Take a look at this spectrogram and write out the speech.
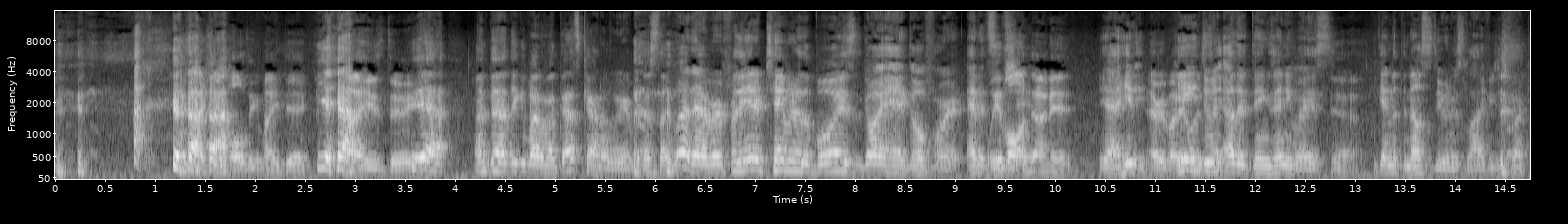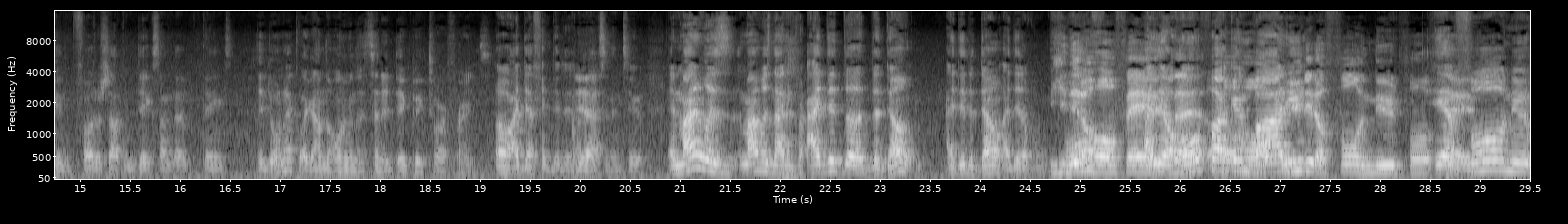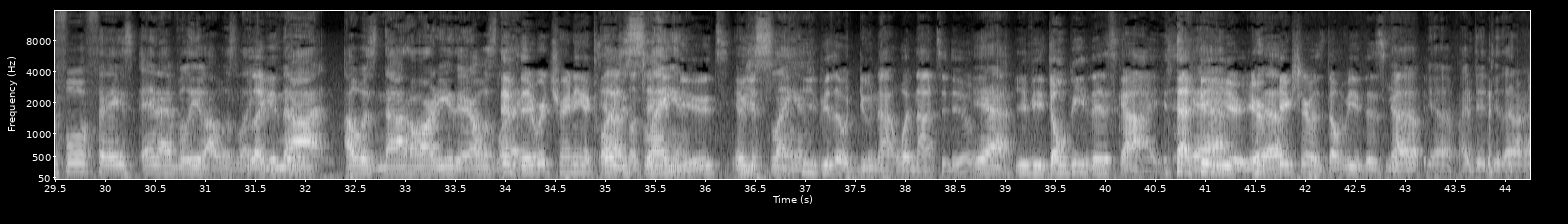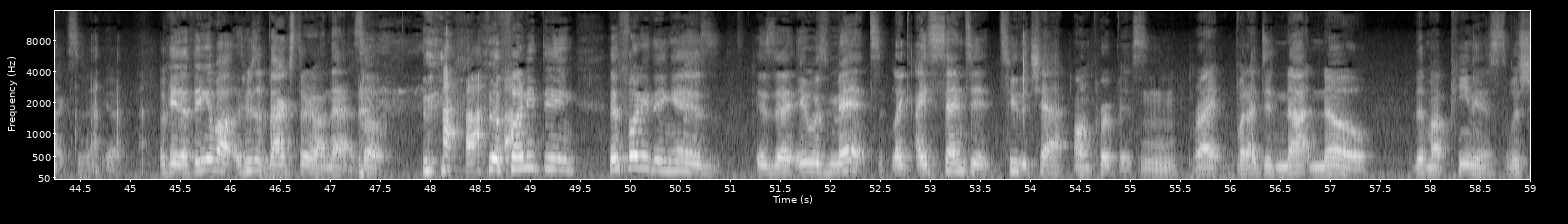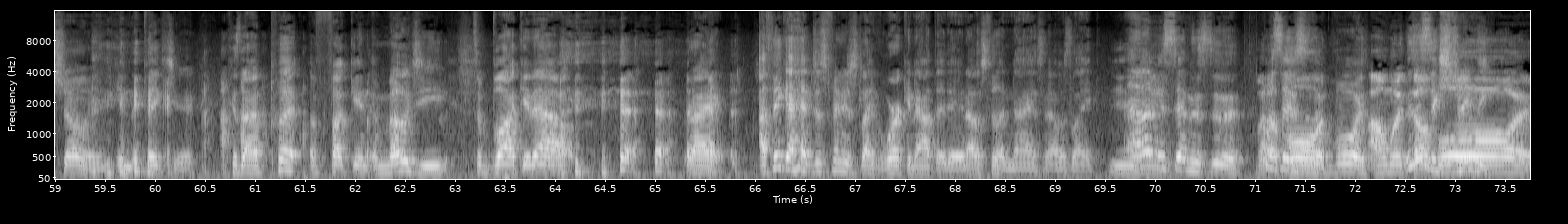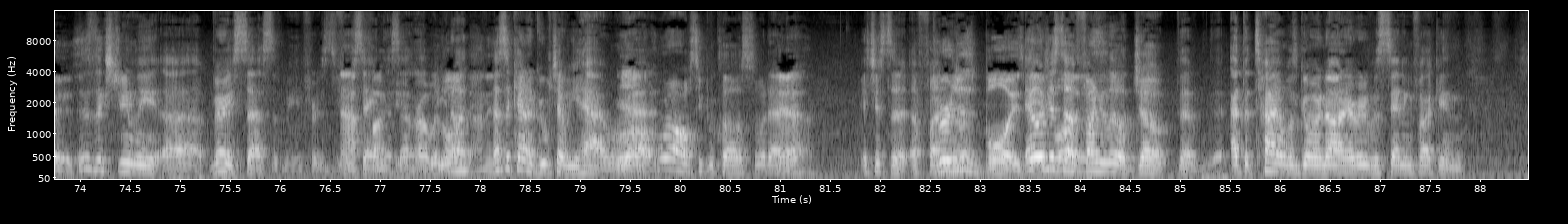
he's actually holding my dick. Yeah. while he's doing it. Yeah, and then I think about it, I'm like, that's kind of weird, but that's like whatever. For the entertainment of the boys, go ahead, go for it. Edit. We've all shit. done it. Yeah, he Everybody he ain't doing does. other things anyways. Yeah. He got nothing else to do in his life. He's just fucking photoshopping dicks on the things. Hey, don't act like I'm the only one that sent a dick pic to our friends. Oh, I definitely did it on Yeah. accident too. And mine was mine was not. In, I did the the don't. I did a don't. I did a. You did a whole face. I did a That- whole fucking body. You did a full nude, full Yeah, face. full nude, full face, and I believe I was like, Like, not. I was not hard either. I was like, if they were training a class on just taking slanging. nudes, It was just slanging. You'd be the do not what not to do. yeah, You'd be don't be this guy. That'd Yeah, be you. Your yep. picture was don't be this guy. Yep, yep. I did do that on accident. Yeah. Okay, the thing about here's a backstory on that. So the funny thing, the funny thing is, is that it was meant like I sent it to the chat on purpose, Mhm. right? But I did not know that my penis was showing in the picture because I put a fucking emoji to block it out. right? I think I had just finished like working out that day, and I was feeling nice, and I was like, yeah. let me send this to the, I'm gonna send this to the boy. boys. I'm with This the is extremely- boys. This is extremely uh, very sus of me for, for Nah, saying this. it, bro. We've all done it. That's the kind of group chat we have. We're Yeah. all we're all super close, whatever. yeah. It's just a, a fun. We're little- just boys. it was just a funny little joke that at the time was going on. Everybody was sending fucking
